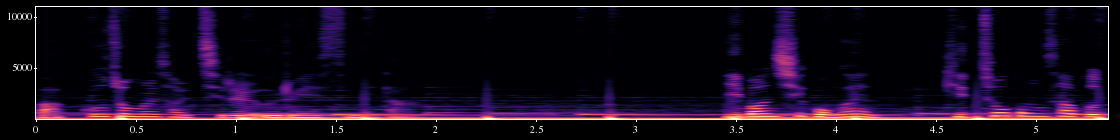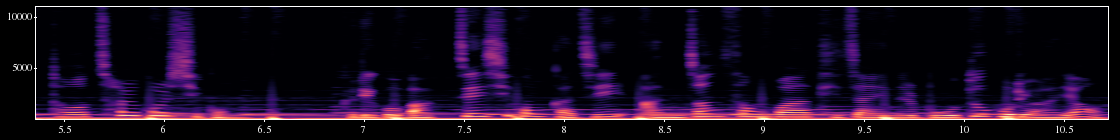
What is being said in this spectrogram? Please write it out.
막구조물 설치를 의뢰했습니다. 이번 시공은 기초공사부터 철골 시공, 그리고 막재 시공까지 안전성과 디자인을 모두 고려하여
